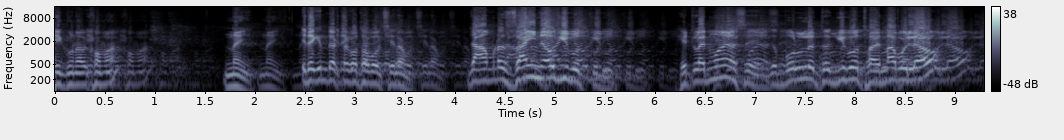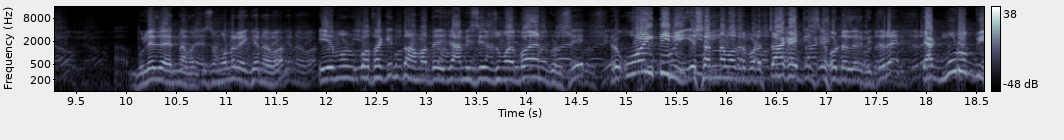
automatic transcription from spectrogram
এই গুনার ক্ষমা নাই। এটা কিন্তু একটা কথা বলছিলাম যে আমরা যাই নাও গিবত করি। হেডলাইন মনে আছে যে বললে তো গিবত হয় না বললেও ভুলে যায় না কিছু মনে রেখে নেওয়া। এমন কথা কিন্তু আমাদের যে আমি যে জুমায় বয়ান করছি ওই দিনই এশার নামাজের পরে চা খাইতেছে হোটেলের ভিতরে, এক মুরব্বী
